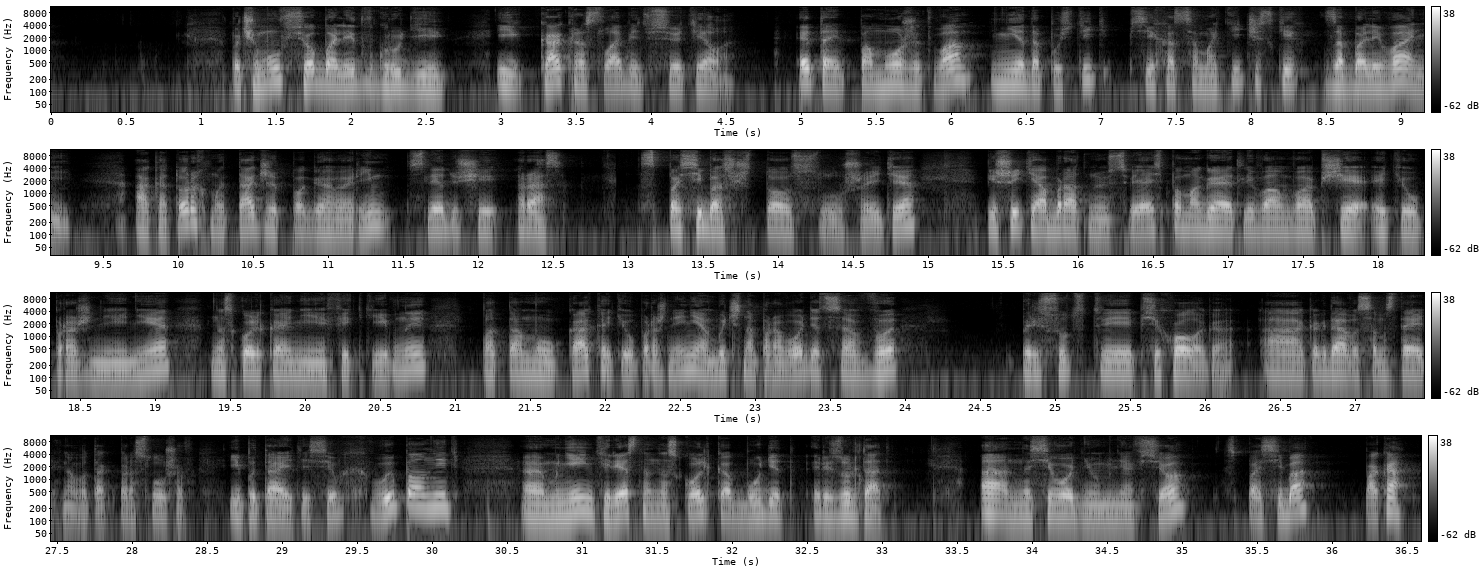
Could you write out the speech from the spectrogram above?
Почему все болит в груди и как расслабить все тело. Это поможет вам не допустить психосоматических заболеваний, о которых мы также поговорим в следующий раз. Спасибо, что слушаете. Пишите обратную связь, помогают ли вам вообще эти упражнения, насколько они эффективны, потому как эти упражнения обычно проводятся в присутствии психолога. А когда вы самостоятельно вот так прослушав и пытаетесь их выполнить, э, мне интересно, насколько будет результат. А на сегодня у меня все. Спасибо. Пока.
